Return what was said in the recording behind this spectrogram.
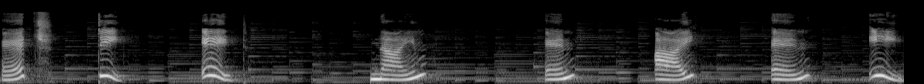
H T 8 9 N. I. N. E.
